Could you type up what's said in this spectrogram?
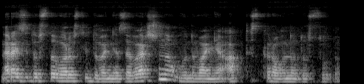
Наразі досудове розслідування завершено, обвинувальні акти скеровано до суду.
